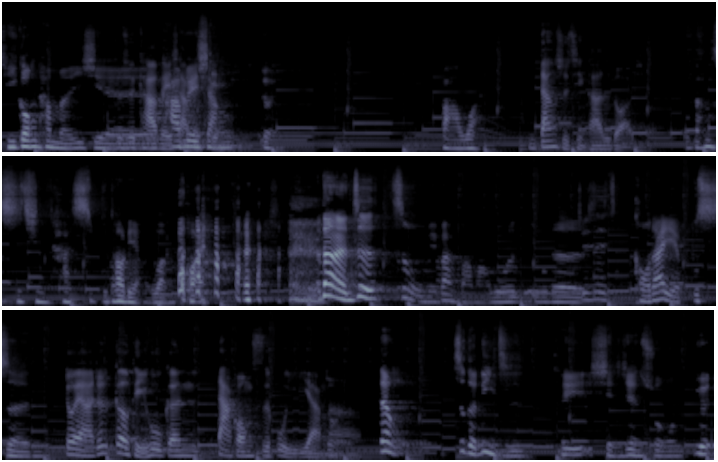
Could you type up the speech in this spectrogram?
提供他们一些就是咖啡咖啡香对，八万。你当时请他是多少钱？我当时请他是不到两万块，当然这这我没办法嘛，我我的就是口袋也不深，对啊，就是个体户跟大公司不一样啊。但这个例子可以显现说越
